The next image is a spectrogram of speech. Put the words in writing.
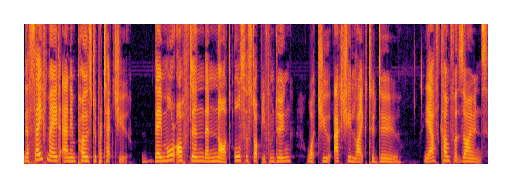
They're safe made and imposed to protect you. They more often than not also stop you from doing what you actually like to do. Yes, comfort zones.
